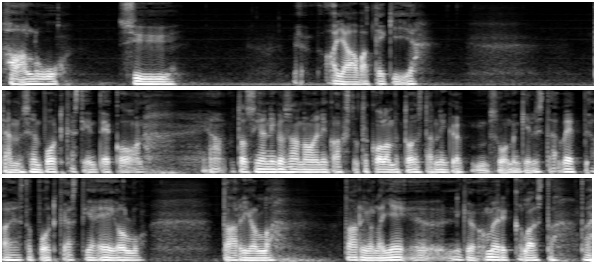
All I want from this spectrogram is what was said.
halu, syy, ajava tekijä tämmöisen podcastin tekoon. Ja tosiaan niin kuin sanoin, niin 2013 niin suomenkielistä web-aiheesta podcastia ei ollut tarjolla, tarjolla niin amerikkalaista tai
